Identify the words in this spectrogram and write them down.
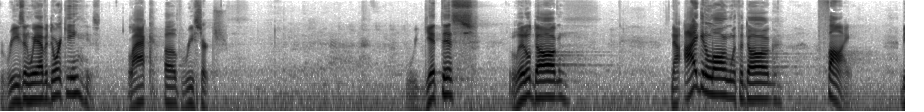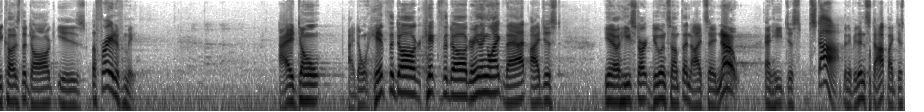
The reason we have a Dorky is lack of research. We get this little dog. Now, I get along with the dog fine because the dog is afraid of me. I don't I don't hit the dog or kick the dog or anything like that. I just, you know, he start doing something, I'd say no, and he'd just stop. And if he didn't stop, I'd just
